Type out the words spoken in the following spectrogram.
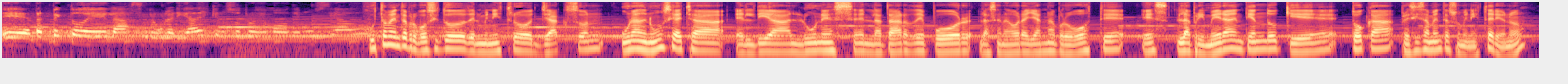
eh, respecto de las irregularidades que nosotros hemos denunciado. Justamente a propósito del ministro Jackson, una denuncia hecha el día lunes en la tarde por la senadora Yasna Proboste es la primera, entiendo, que toca precisamente a su ministerio, ¿no?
